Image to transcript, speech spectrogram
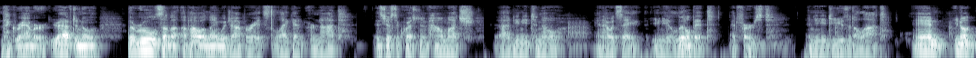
the grammar. You have to know the rules of a, of how a language operates, like it or not. It's just a question of how much uh, do you need to know. And I would say you need a little bit at first, and you need to use it a lot. And you know,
